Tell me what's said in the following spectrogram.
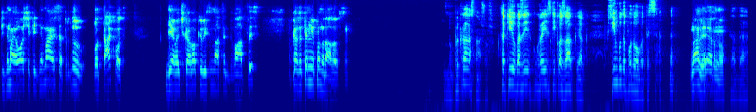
піднімаю очі, піднімаюся, ну, от так от. Дівчинка років 18-20, каже, ти мені понравився. Ну, прекрасно, що ж. Такий український козак, як. Всім буде подобатися. Навірно. Та-да.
